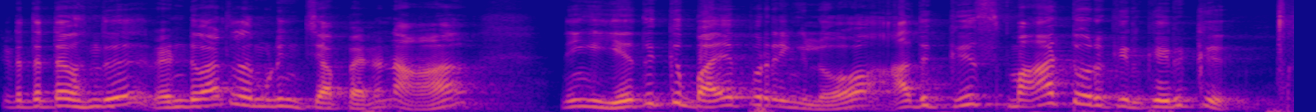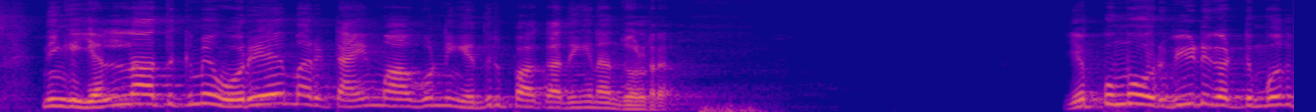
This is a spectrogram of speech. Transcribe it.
கிட்டத்தட்ட வந்து ரெண்டு வாரத்தில் முடிஞ்சிச்சு. அப்போ என்னென்னா நீங்கள் எதுக்கு பயப்படுறீங்களோ அதுக்கு ஸ்மார்ட் ஒர்க் இருக்குது இருக்குது நீங்கள் எல்லாத்துக்குமே ஒரே மாதிரி டைம் ஆகும்னு நீங்கள் எதிர்பார்க்காதீங்க நான் சொல்கிறேன் எப்பவுமே ஒரு வீடு கட்டும்போது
